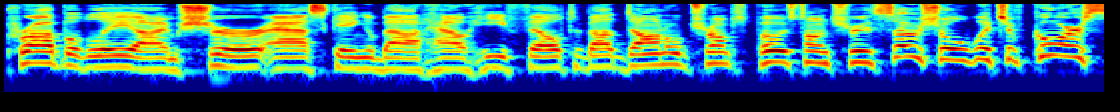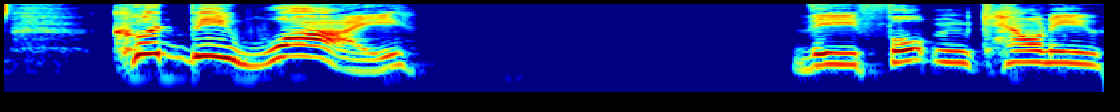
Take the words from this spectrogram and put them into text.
Probably, I'm sure, asking about how he felt about Donald Trump's post on Truth Social, which, of course, could be why the Fulton County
